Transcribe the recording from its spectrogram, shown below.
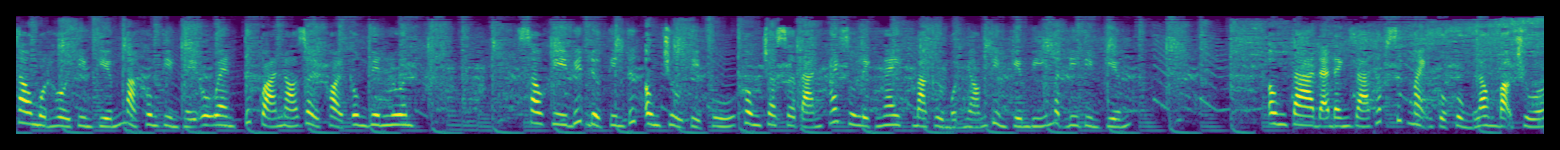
Sau một hồi tìm kiếm mà không tìm thấy Owen, tức quá nó rời khỏi công viên luôn. Sau khi biết được tin tức ông chủ tỷ phú không cho sơ tán khách du lịch ngay mà cử một nhóm tìm kiếm bí mật đi tìm kiếm. Ông ta đã đánh giá thấp sức mạnh của khủng long bạo chúa.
